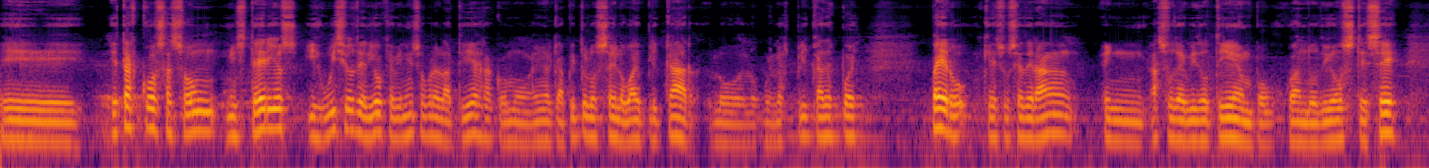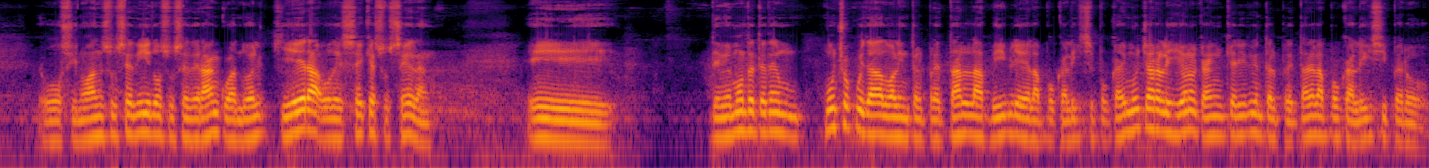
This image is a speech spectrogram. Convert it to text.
Eh, estas cosas son misterios y juicios de Dios que vienen sobre la tierra, como en el capítulo 6 lo va a explicar, lo, lo, lo explica después, pero que sucederán en, a su debido tiempo, cuando Dios desee, o si no han sucedido, sucederán cuando Él quiera o desee que sucedan. Eh, debemos de tener mucho cuidado al interpretar la Biblia y el Apocalipsis, porque hay muchas religiones que han querido interpretar el Apocalipsis, pero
